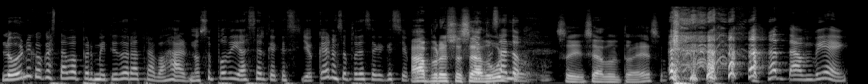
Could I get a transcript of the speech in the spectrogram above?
lo único que estaba permitido era trabajar, no se podía hacer que qué sé yo qué, no se podía hacer que qué sé yo qué. Ah, pero eso es adulto. pensando- Sí, ese adulto es eso. También.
